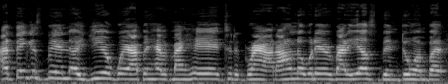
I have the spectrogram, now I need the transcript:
I think it's been a year where I've been having my head to the ground. I don't know what everybody else been doing, but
